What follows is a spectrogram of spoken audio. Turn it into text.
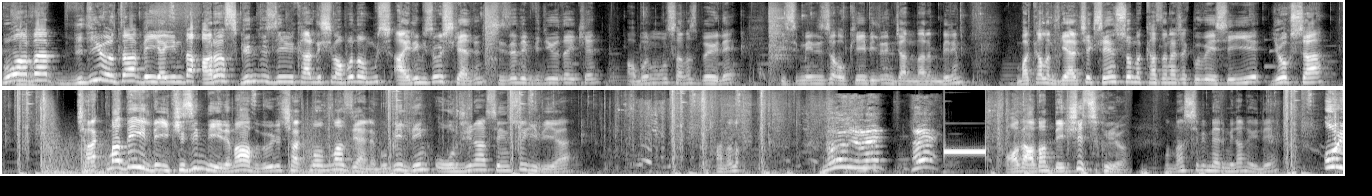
Bu arada videoda ve yayında Aras Gündüz diye bir kardeşim abone olmuş. Ailemize hoş geldin. Sizde de videodayken abone olursanız böyle isimlerinizi okuyabilirim canlarım benim. Bakalım gerçek Senso mu kazanacak bu VS'yi yoksa Çakma değil de ikizim değilim abi böyle çakma olmaz yani bu bildiğin orijinal Senso gibi ya Ananı Ne oluyor lan? He? Abi adam dehşet çıkıyor Bu nasıl bir mermi lan öyle Oy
